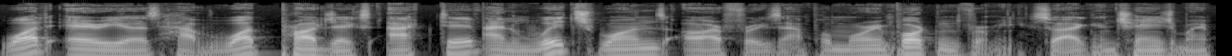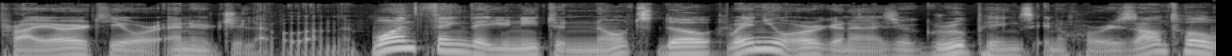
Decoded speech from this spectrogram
what areas have what projects active and which ones are, for example, more important for me. So I can change my priority or energy level on them. One thing that you need to note though, when you organize your groupings in a horizontal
